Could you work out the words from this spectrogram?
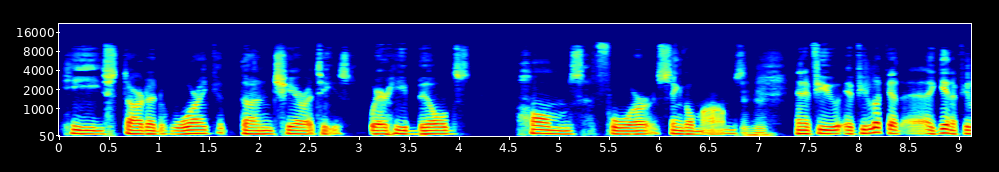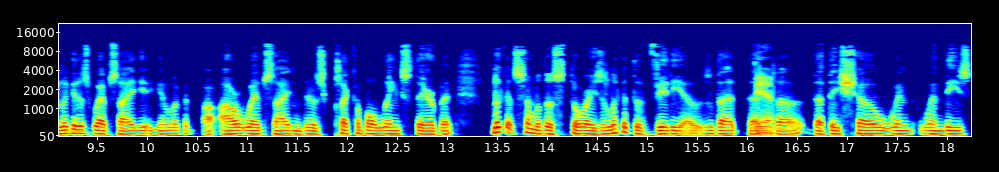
he started Warrick Dunn Charities, where he builds homes for single moms. Mhm. And if you if you look at again, if you look at his website, you, you look at our, our website, and there's clickable links there. But look at some of the stories, and look at the videos that that Yeah. uh, that they show when when these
